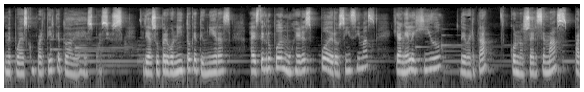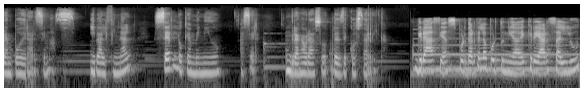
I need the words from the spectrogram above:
me puedes compartir que todavía hay espacios. Sería súper bonito que te unieras a este grupo de mujeres poderosísimas que han elegido de verdad conocerse más para empoderarse más y va al final ser lo que han venido a ser. Un gran abrazo desde Costa Rica. Gracias por darte la oportunidad de crear salud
